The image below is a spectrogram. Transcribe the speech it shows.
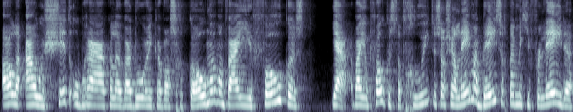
alle oude shit oprakelen waardoor ik er was gekomen, want waar je je focust ja, waar je op focust, dat groeit. Dus als je alleen maar bezig bent met je verleden,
